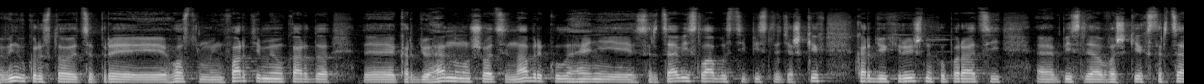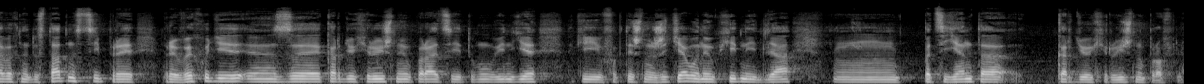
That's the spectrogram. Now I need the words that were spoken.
Він використовується при гострому інфаркті міокарда, е, кардіогенному шоці, набряку легені, серцевій слабості після тяжких кардіохірургічних операцій, е, після важких серцевих недостатностей при, при виході е, з кардіохірургічної операції. Тому він є такий фактично життєво необхідний для пацієнта кардіохірургічного профілю.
